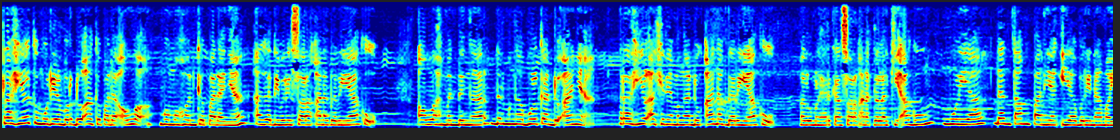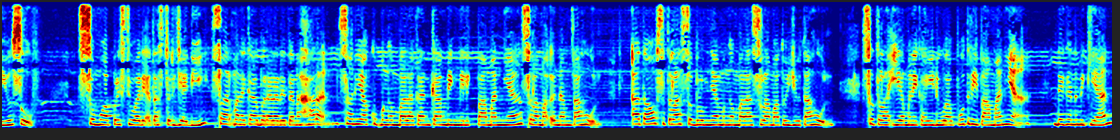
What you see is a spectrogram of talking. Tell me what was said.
Rahil kemudian berdoa kepada Allah, memohon kepadanya agar diberi seorang anak dari Yakub. Allah mendengar dan mengabulkan doanya. Rahil akhirnya mengandung anak dari Yakub, lalu melahirkan seorang anak lelaki agung, mulia, dan tampan yang ia beri nama Yusuf. Semua peristiwa di atas terjadi saat mereka berada di tanah Haran, saat Yakub mengembalakan kambing milik pamannya selama enam tahun, atau setelah sebelumnya mengembala selama tujuh tahun, setelah ia menikahi dua putri pamannya. Dengan demikian,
